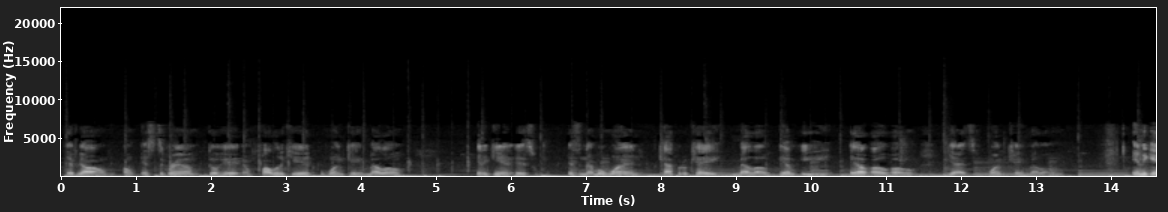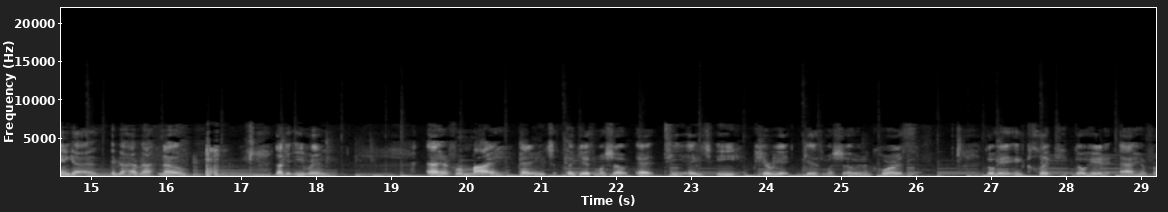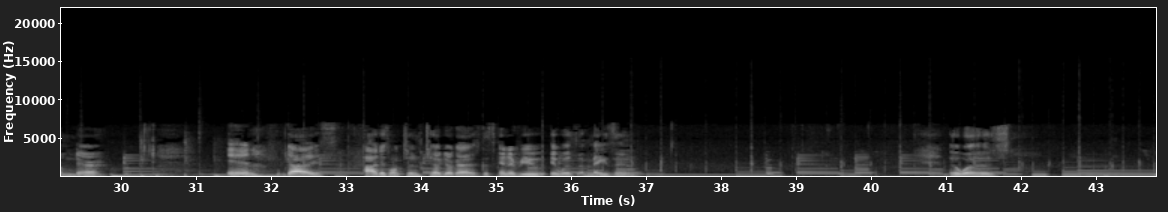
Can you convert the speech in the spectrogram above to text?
if y'all on Instagram, go ahead and follow the kid, 1K Meloo. And again, it's it's number one, capital K Meloo, M E L O O. Yes, 1K Meloo. And again, guys, if y'all have not know, y'all can even add him from my page, The Gizmo Show, at T H E period Gizmo Show. And of course, go ahead and click, go ahead and add him from there. And guys, I just want to tell y'all guys this interview, it was amazing. It was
